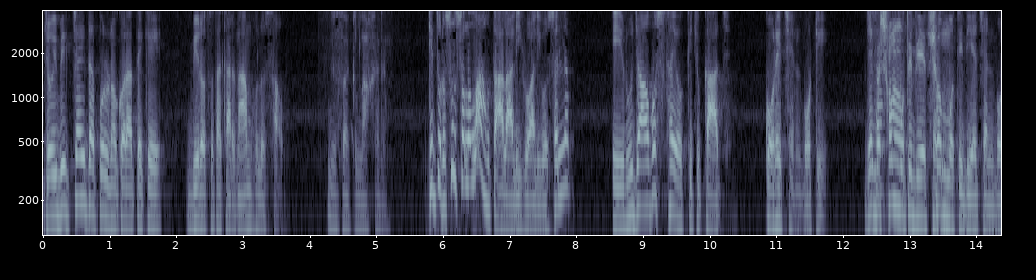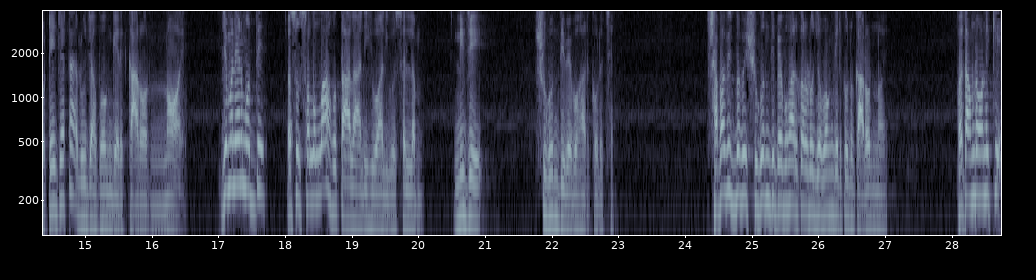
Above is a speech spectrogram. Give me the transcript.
জৈবিক চাহিদা পূর্ণ করা থেকে বিরত থাকার নাম হলো সাও কিন্তু রসুল সাল্লাহ তাল আলী আলী ওসাল্লাম এই রোজা অবস্থায়ও কিছু কাজ করেছেন বটে। যেটা সম্মতি দিয়েছেন। সম্মতি দিয়েছেন বটে যেটা রোজা ভঙ্গের কারণ নয়। যেমন এর মধ্যে রসুল সাল্লাহ তাল আলী আলী ওসাল্লাম নিজে সুগন্ধি ব্যবহার করেছেন। স্বাভাবিকভাবে সুগন্ধি ব্যবহার করা রোজা ভঙ্গের কোনো কারণ নয়। হয়তো আমরা অনেকে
